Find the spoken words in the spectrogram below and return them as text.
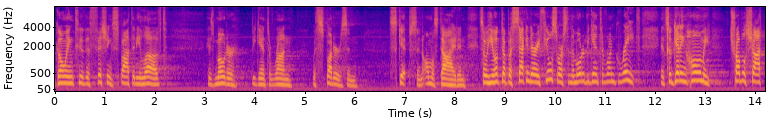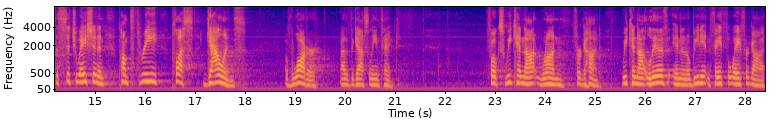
going to the fishing spot that he loved, his motor began to run with sputters and skips and almost died. And so he hooked up a secondary fuel source, and the motor began to run great. And so getting home, he troubleshot the situation and pumped three plus gallons of water out of the gasoline tank. Folks, we cannot run for God. We cannot live in an obedient and faithful way for God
